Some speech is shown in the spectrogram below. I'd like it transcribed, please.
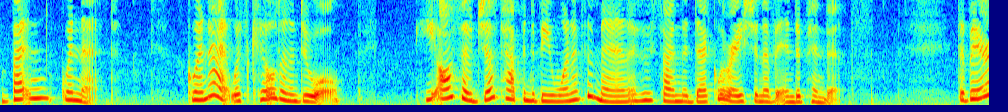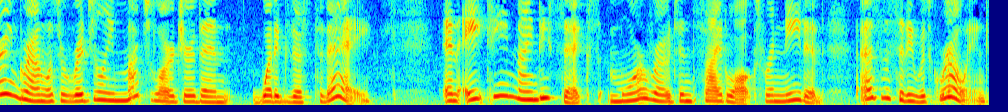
Button Gwinnett. Gwinnett was killed in a duel. He also just happened to be one of the men who signed the Declaration of Independence. The burying ground was originally much larger than what exists today. In 1896, more roads and sidewalks were needed as the city was growing.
